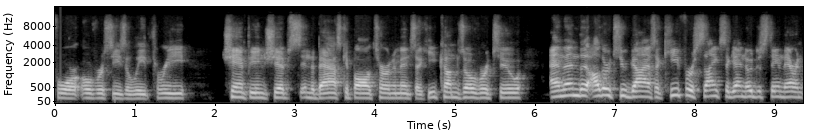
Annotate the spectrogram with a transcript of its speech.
for overseas elite three championships in the basketball tournament. So he comes over too. And then the other two guys, like Keifer Sykes, again, no disdain there, and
